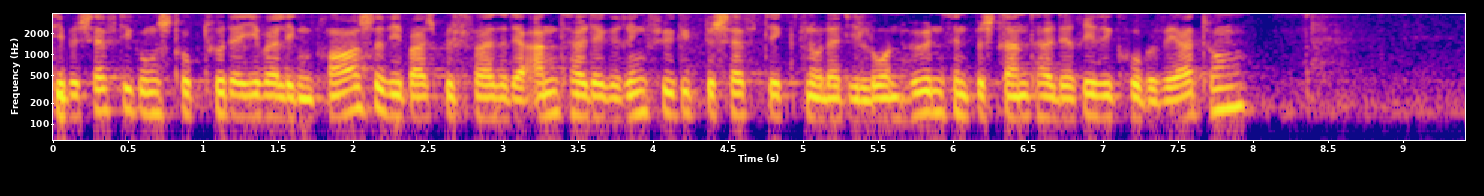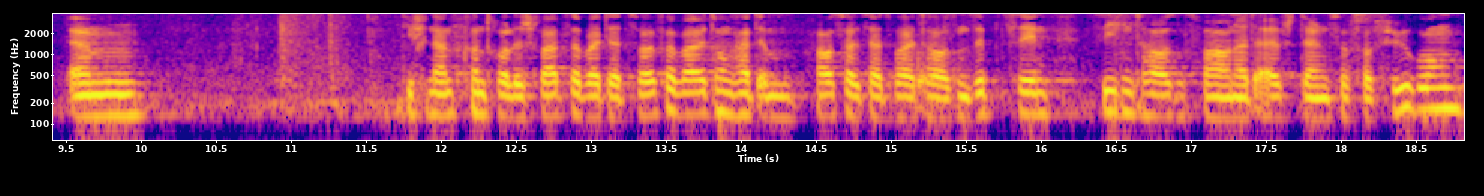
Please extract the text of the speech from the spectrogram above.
die Beschäftigungsstruktur der jeweiligen Branche, wie beispielsweise der Anteil der geringfügig Beschäftigten oder die Lohnhöhen, sind Bestandteil der Risikobewertung. Ähm, die Finanzkontrolle Schwarzarbeit der Zollverwaltung hat im Haushaltsjahr 2017 7.211 Stellen zur Verfügung.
